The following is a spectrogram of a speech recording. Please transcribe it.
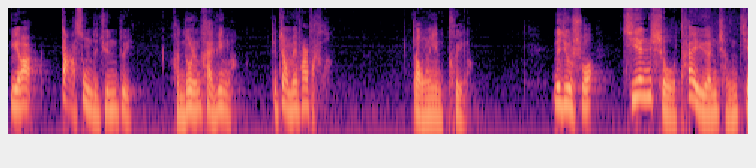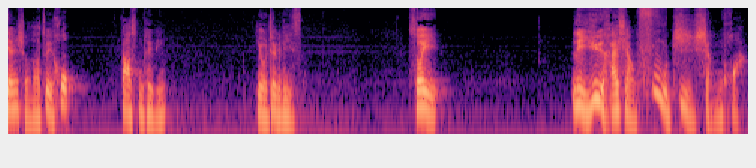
第二，大宋的军队很多人害病了，这仗没法打了。赵匡胤退了。那就是说，坚守太原城，坚守到最后，大宋退兵，有这个例子。所以，李煜还想复制神话，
